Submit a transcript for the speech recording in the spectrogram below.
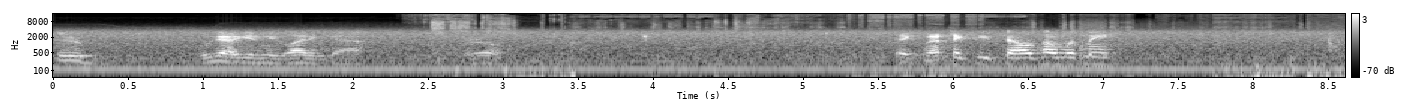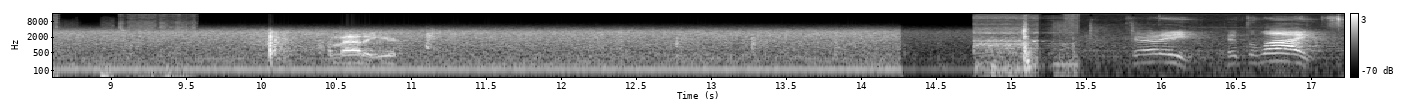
Dude, we gotta get a new lighting guy. For real. Hey, can I take these towels home with me? I'm out of here. Cody, hit the lights.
